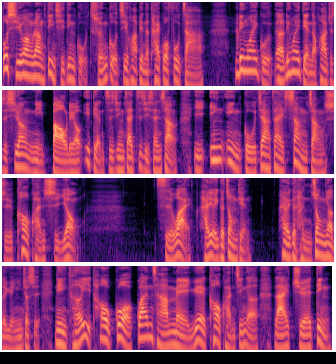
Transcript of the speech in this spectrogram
不希望让定期定股存股计划变得太过复杂。另外一股呃，另外一点的话，就是希望你保留一点资金在自己身上，以因应股价在上涨时扣款使用。此外，还有一个重点。还有一个很重要的原因，就是你可以透过观察每月扣款金额来决定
